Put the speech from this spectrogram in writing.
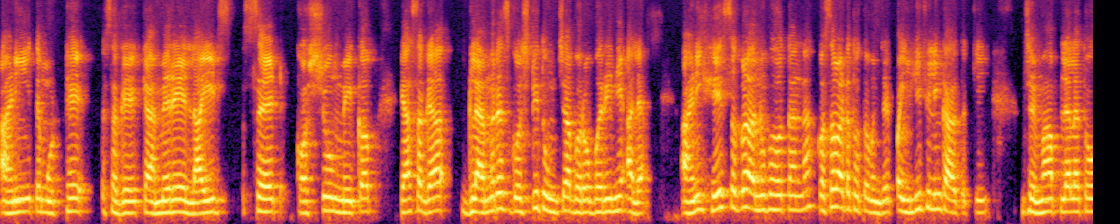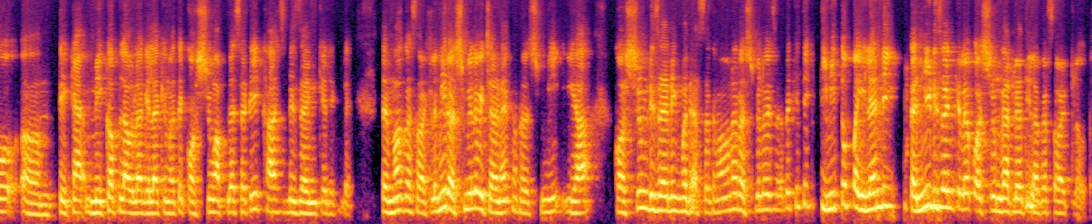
आणि ते मोठे सगळे कॅमेरे लाईट्स सेट कॉस्ट्युम मेकअप या सगळ्या ग्लॅमरस गोष्टी तुमच्या बरोबरीने आल्या. आणि हे सगळं अनुभवताना कसं वाटत होतं? म्हणजे पहिली फिलिंग काय होतं की जेव्हा आपल्याला तो ते ते मेकअप लावला गेला किंवा ते कॉस्ट्युम आपल्यासाठी खास डिझाईन केले गेले तेव्हा कसं वाटलं? मी रश्मीला विचारणार आहे, रश्मी या कॉस्ट्युम डिझायनिंगमध्ये असतं तेव्हा मला रश्मीला विचारतं की ते तिने तो पहिल्यांदा त्यांनी डिझाईन केलं कॉस्ट्युम घातलं तिला कसं वाटलं होतं?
